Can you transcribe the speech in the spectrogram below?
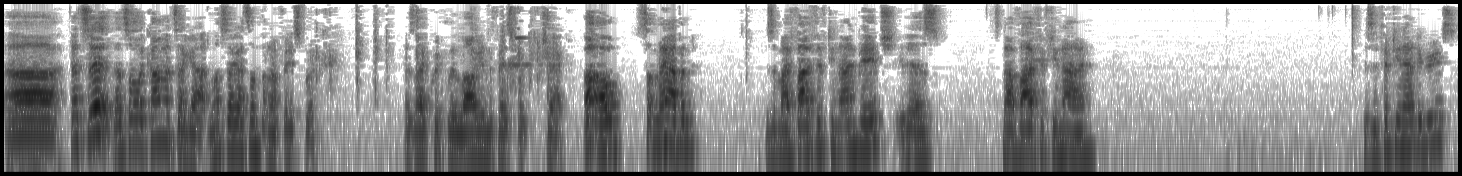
Uh, that's it. That's all the comments I got, unless I got something on Facebook as I quickly log into Facebook to check. Uh-oh, something happened. Is it my 559 page? It is. It's now 559. Is it 59 degrees?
